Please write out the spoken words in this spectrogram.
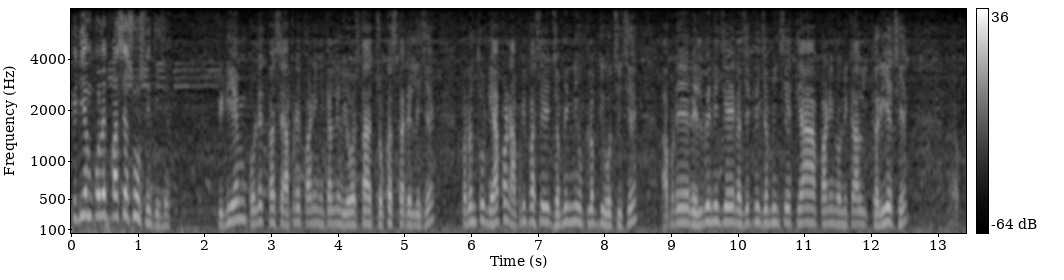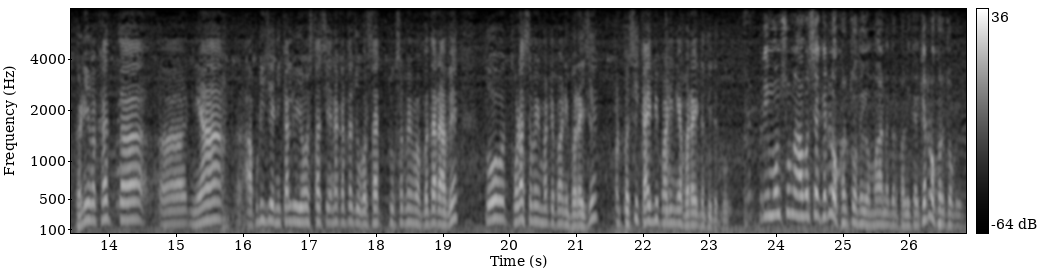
પીડીએમ કોલેજ પાસે શું સ્થિતિ છે? પીડીએમ કોલેજ પાસે આપણે પાણી નિકાલની વ્યવસ્થા ચોક્કસ કરેલી છે. પરંતુ ત્યાં પણ આપણી પાસે જમીનની ઉપલબ્ધિ ઓછી છે. આપણે રેલવેની જે નજીકની જમીન છે ત્યાં પાણીનો નિકાલ કરીએ છીએ. ઘણી વખત ત્યાં આપણી જે નિકાલની વ્યવસ્થા છે એના કરતાં જો વરસાદ ટૂંક સમયમાં વધારે આવે તો થોડા સમય માટે પાણી ભરાય છે. પણ પછી કાંઈ બી પાણી ત્યાં ભરાઈ નથી રહેતું. પ્રી મોન્સૂન આ વર્ષે કેટલો ખર્ચો થયો મહાનગરપાલિકાએ? કેટલો ખર્ચો કર્યો?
